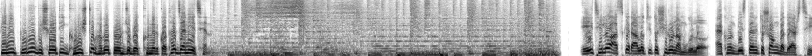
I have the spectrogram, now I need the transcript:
তিনি পুরো বিষয়টি ঘনিষ্ঠভাবে পর্যবেক্ষণের কথা জানিয়েছেন। এই ছিল আজকের আলোচিত শিরোনামগুলো। এখন বিস্তারিত সংবাদে আসছি।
